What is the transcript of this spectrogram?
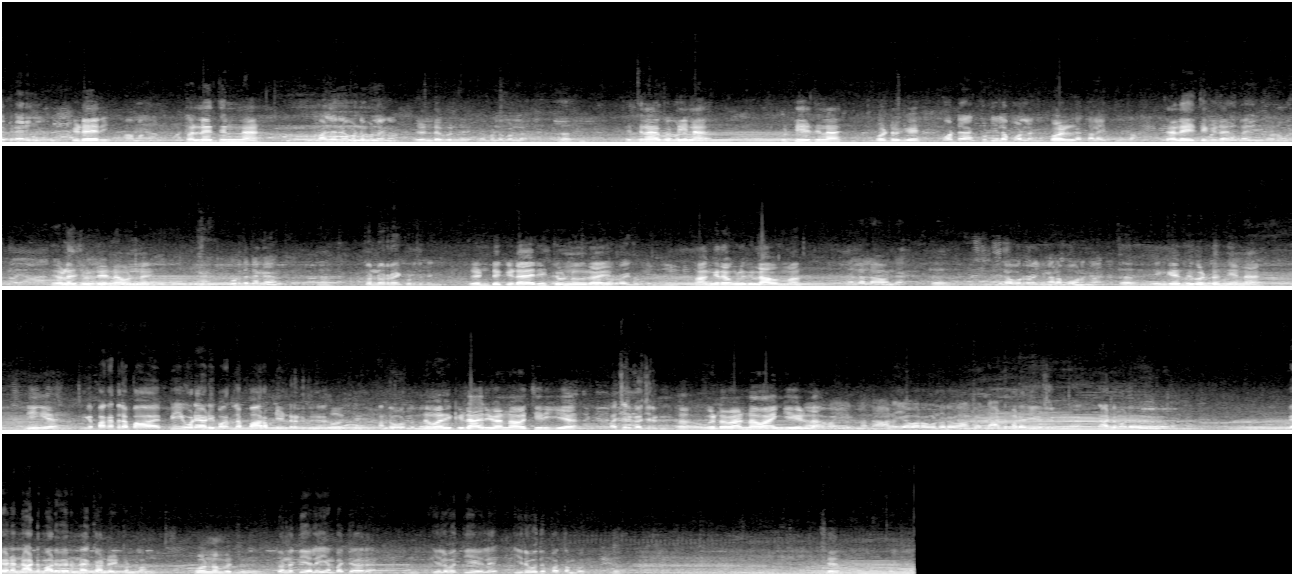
ஆ கிடையாது கிடேரி? ஆமாங்க. பல்லு எத்தனைண்ணா பல்லு ரெண்டு பிள்ளைங்க ரெண்டு பல்லு. ரெண்டு பல்லு. எத்தனை குட்டிண்ணா குட்டி எத்தனை போட்டிருக்கு? போட்டேன். குட்டியில் போடலங்க. போடல தலைப்பு தான். தலையத்து கிடாரி. எவ்வளோ சொல்கிறேன்னா ஒன்று கொடுத்துட்டேங்க. தொண்ணூறுரூவாய்க்கு கொடுத்துட்டேங்க. ரெண்டு கிடாரி தொண்ணூறாயிரம். வாங்குறவங்களுக்கு லாபமா? நல்ல லாபம் தான் ஒரு ரூபாய்க்கு மேலே போகணுங்க. எங்கேருந்து கொண்டு வந்தீங்கன்னா? நீங்கள் இங்கே பக்கத்தில் பா பி உடையாடி பக்கத்தில் பார் அப்படின்னு இருக்குதுங்க. ஓகே. அந்த ஊரில் இந்த மாதிரி கிடாரி வேணா வச்சிருக்கியா? வச்சிருக்கு வச்சிருக்குங்க. ஆ, உங்கள்கிட்ட வேணா வாங்கிடலாம். நானும் வியாபாரம் ஒன்று வாங்க நாட்டு மாடு அதிகம் வச்சிருக்குங்க. நாட்டு மாடு வேணும் நாட்டு மாடு வேணும்னா கான்டாக்ட் பண்ணலாம். ஃபோன் நம்பர் சொல்லுங்கள் தொண்ணூற்றி ஏழு எண்பத்தி ஆறு எழுபத்தி ஏழு இருபது பத்தொம்பது. சரி.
